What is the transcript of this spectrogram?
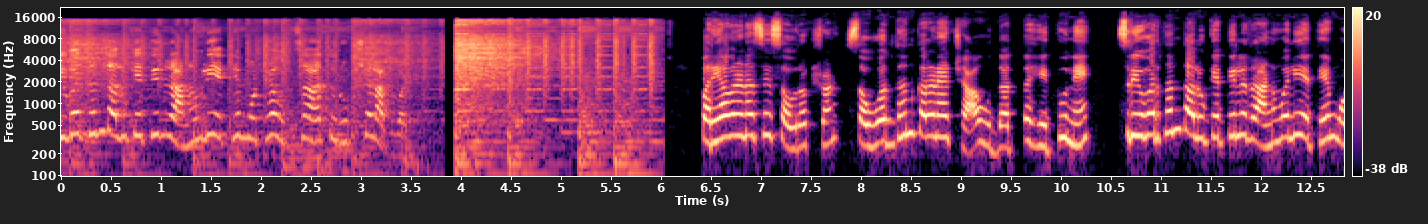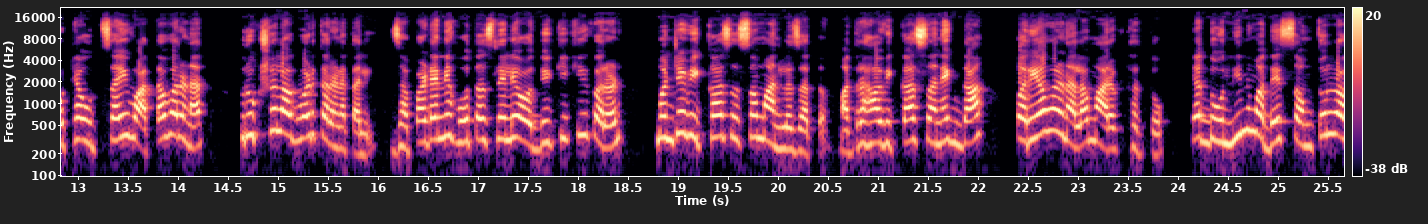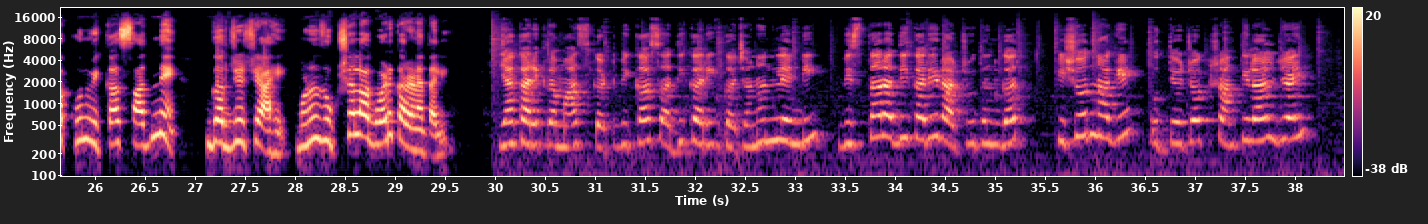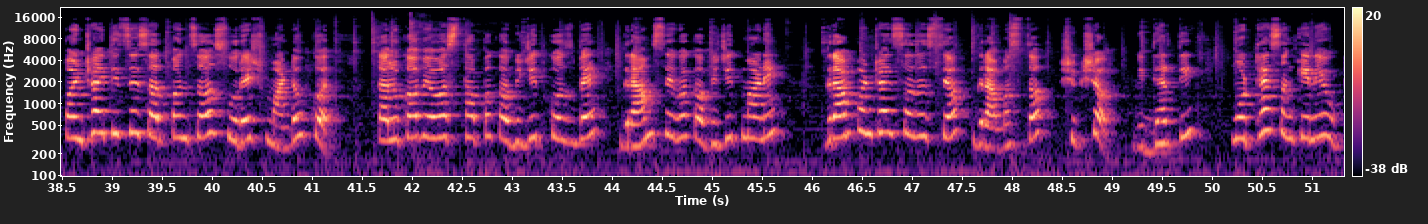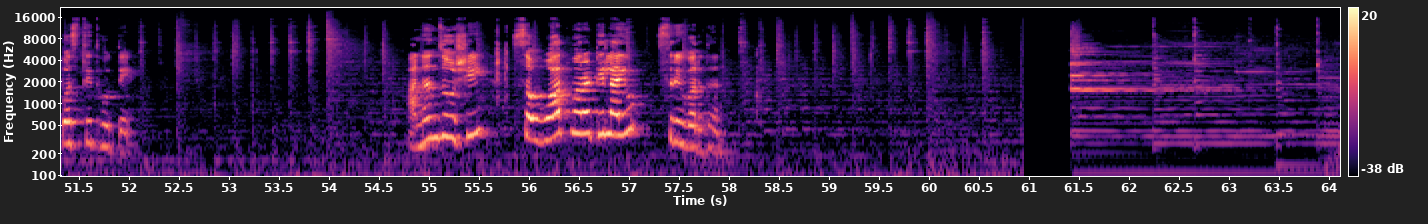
श्रीवर्धन तालुक्यातील रानवली येथे मोठ्या उत्साहात वृक्ष लागवड. पर्यावरणाचे संरक्षण संवर्धन करण्याच्या उदात्त हेतूने श्रीवर्धन तालुक्यातील रानवली येथे मोठ्या उत्साही वातावरणात वृक्ष लागवड करण्यात आली. झपाट्याने होत असलेले औद्योगिकीकरण म्हणजे विकास असं मानलं जातं. मात्र हा विकास अनेकदा पर्यावरणाला मारक ठरतो. या दोन्हींमध्ये समतोल राखून विकास साधणे गरजेचे आहे. म्हणून वृक्ष लागवड करण्यात आली. या कार्यक्रमास गट विकास अधिकारी गजानन लेंडी विस्तार अधिकारी राजू धनगर किशोर नागे उद्योजक शांतीलाल जैन पंचायतीचे सरपंच सुरेश मांडवकर तालुका व्यवस्थापक अभिजित कोसबे ग्रामसेवक अभिजित माने ग्रामपंचायत सदस्य ग्रामस्थ शिक्षक विद्यार्थी मोठ्या संख्येने उपस्थित होते. आनंद जोशी संवाद मराठी लाईव्ह श्रीवर्धन.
